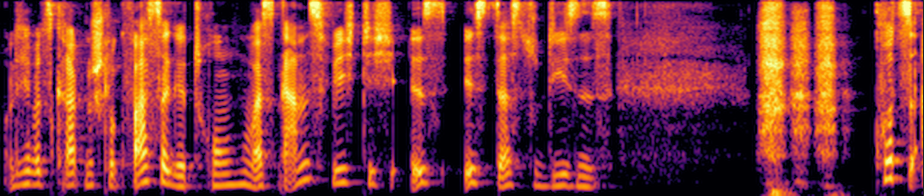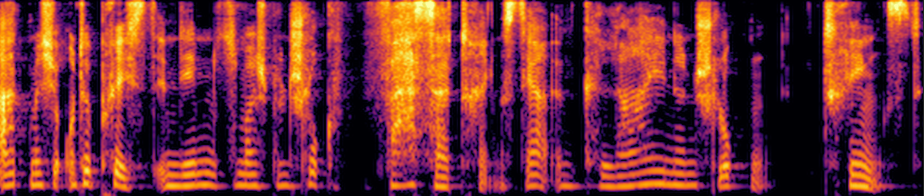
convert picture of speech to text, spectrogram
Und ich habe jetzt gerade einen Schluck Wasser getrunken. Was ganz wichtig ist, ist, dass du dieses kurzatmige unterbrichst, indem du zum Beispiel einen Schluck Wasser trinkst, ja, in kleinen Schlucken trinkst.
